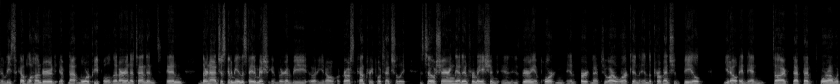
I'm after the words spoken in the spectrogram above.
at least a couple of hundred, if not more people that are in attendance. And they're not just going to be in the state of Michigan. They're going to be, uh, you know, across the country potentially. So sharing that information is, is very important and pertinent to our work in, in the prevention field. You know, and, and so I, that that's where I would,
